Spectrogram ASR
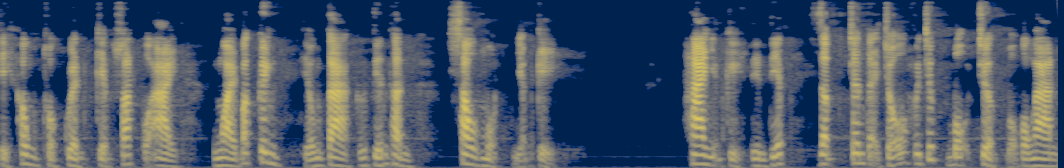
thì không thuộc quyền kiểm soát của ai, ngoài Bắc Kinh thì ông ta cứ tiến thân sau một nhiệm kỳ. Hai nhiệm kỳ liên tiếp dậm chân tại chỗ với chức Bộ trưởng Bộ Công an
